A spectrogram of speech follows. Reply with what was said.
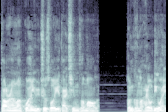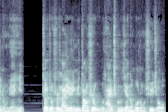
当然了，关羽之所以戴青色帽子，很可能还有另外一种原因，这就是来源于当时舞台呈现的某种需求。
